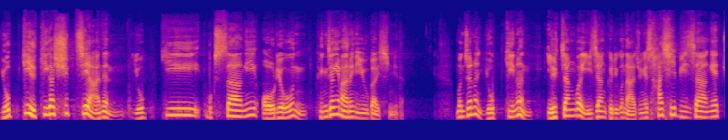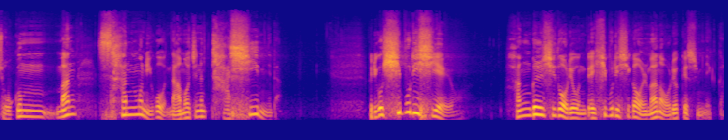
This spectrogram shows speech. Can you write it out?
욥기 읽기가 쉽지 않은 욥기 묵상이 어려운 굉장히 많은 이유가 있습니다. 먼저는 욥기는 1장과 2장 그리고 나중에 42장에 조금만 산문이고 나머지는 다 시입니다. 그리고 히브리 시예요. 한글 시도 어려운데 히브리 시가 얼마나 어렵겠습니까?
